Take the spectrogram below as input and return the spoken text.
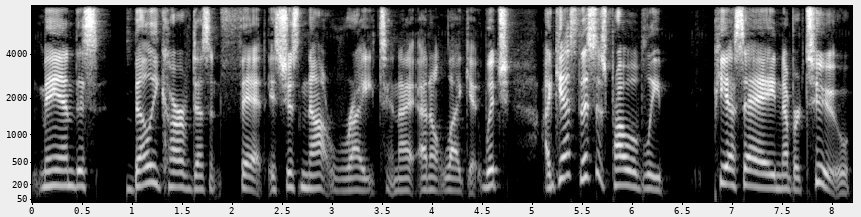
man this belly carve doesn't fit it's just not right and i, I don't like it which i guess this is probably psa number two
